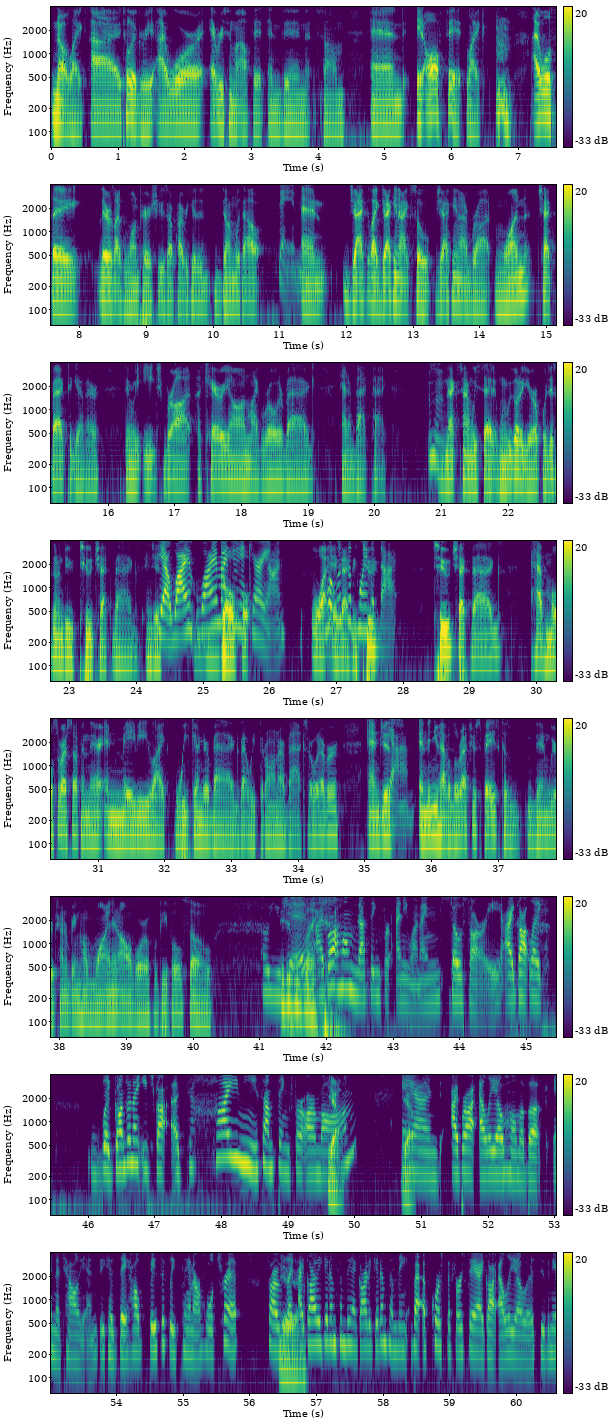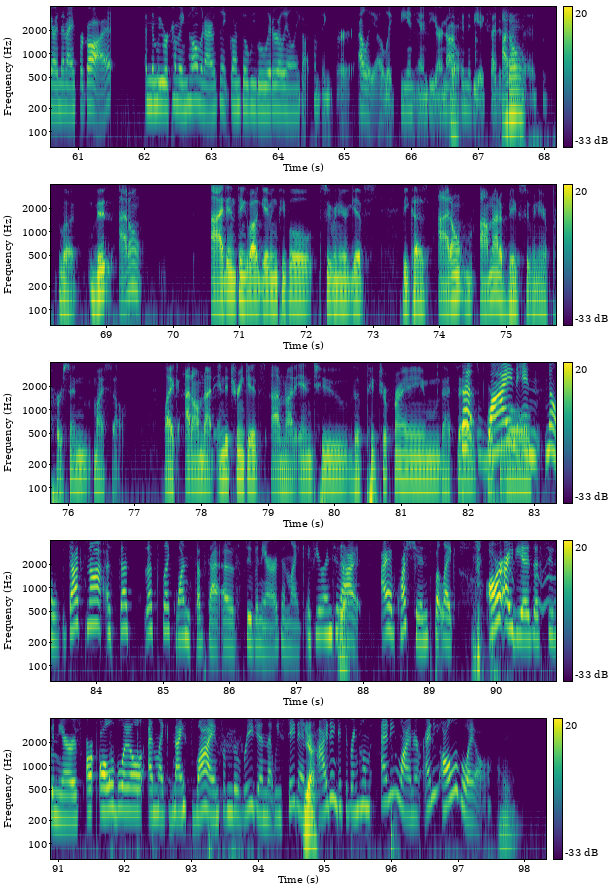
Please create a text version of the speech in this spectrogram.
No, like I totally agree. I wore every single outfit and then some, and it all fit. Like I will say, there was like one pair of shoes I probably could have done without, Same. and Jack, like Jackie and I, so Jackie and I brought one check bag together. Then we each brought a carry-on like roller bag and a backpack. Mm-hmm. next time we said when we go to Europe, we're just going to do two check bags and just Yeah, why why am I doing a carry on? Why, What was the point two, of that? Two check bags have most of our stuff in there, and maybe like weekender bags that we throw on our backs or whatever, and just Yeah. and then you have a little extra space because then we were trying to bring home wine and olive oil for people. So Oh, you It just did? like- I brought home nothing for anyone. I'm so sorry. I got like like Gonzo and I each got a tiny something for our moms. Yeah. And I brought Elio home a book in Italian because they helped basically plan our whole trip. So I was Yeah, like, yeah. I gotta get him something, I gotta get him something. But of course the first day I got Elio a souvenir and then I forgot. And then we were coming home and I was like, Gonzo, we literally only got something for Elio. Like B and Andy are not Don't- gonna be excited I about don't- this. look, this, I don't. I didn't think about giving people souvenir gifts because I don't. I'm not a big souvenir person myself. Like I don't, I'm not into trinkets. I'm not into the picture frame that says but wine in no that's not a that's that's like one subset of souvenirs and like if you're into Yeah. that i have questions but like our ideas of souvenirs are olive oil and like nice wine from the region that we stayed in Yeah. and i didn't get to bring home any wine or any olive oil Oh,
